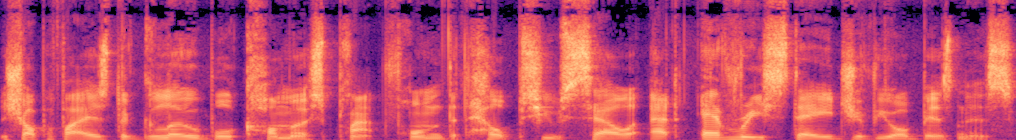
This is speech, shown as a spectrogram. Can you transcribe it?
Shopify is the global commerce platform that helps you sell at every stage of your business.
